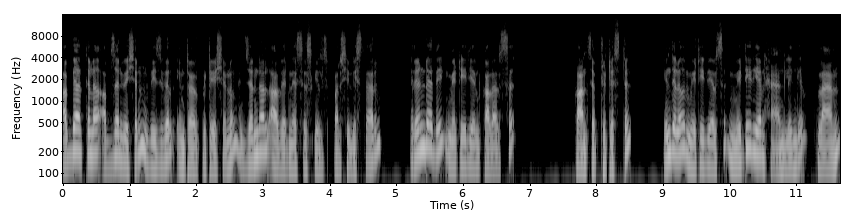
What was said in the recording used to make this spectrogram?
అభ్యర్థుల observation visual interpretation general awareness skills పరిశీలిస్తారు. రెండోది మెటీరియల్ కలర్స్ కాన్సెప్ట్ టెస్ట్ ఇందులో materials material handling plan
